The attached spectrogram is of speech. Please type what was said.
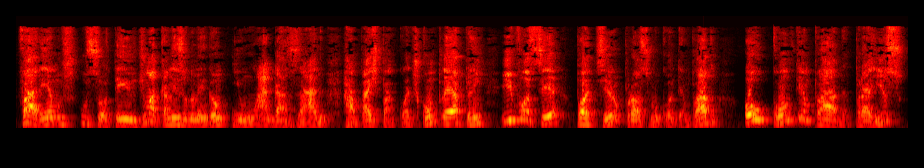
faremos o sorteio de uma camisa do Mengão e um agasalho. Rapaz, pacote completo, hein? E você pode ser o próximo contemplado ou contemplada. Para isso,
